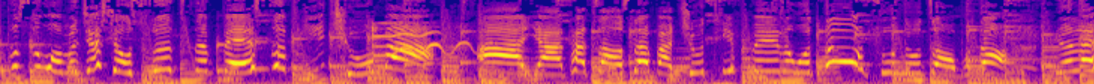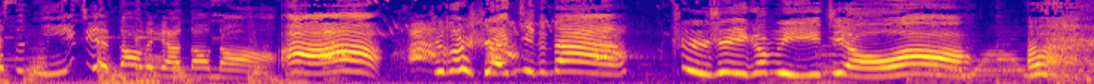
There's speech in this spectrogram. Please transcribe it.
这不是我们家小孙子的白色皮球吗？哎呀，他早上把球踢飞了，我到处都找不到。原来是你捡到了呀，闹闹。啊，这个神奇的蛋只是一个皮球啊！唉。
